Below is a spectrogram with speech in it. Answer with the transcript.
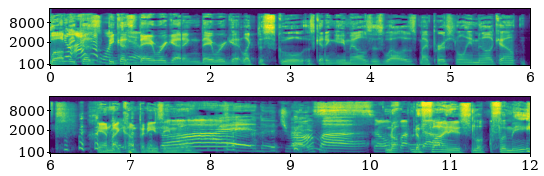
well, you know, I because had one because too. they were getting they were get like the school was getting emails as well as my personal email account and my company's email. God, The drama. So No, the up. finest look for me.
